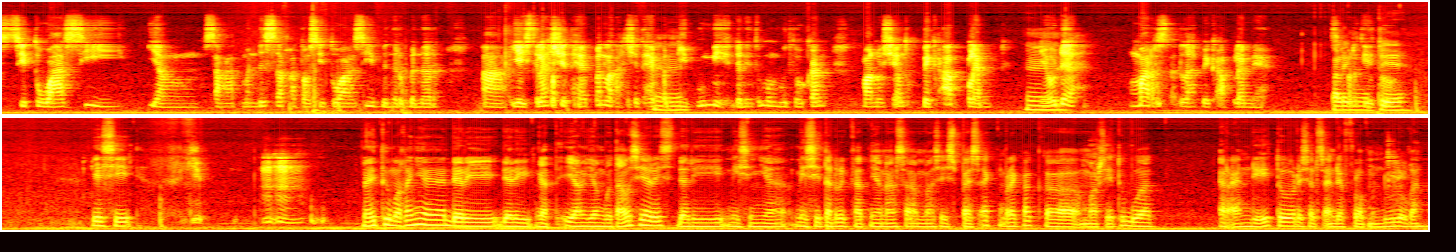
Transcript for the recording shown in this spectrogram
situasi yang sangat mendesak atau situasi bener-bener ah, ya istilah shit happen lah, shit happen Hmm. di bumi dan itu membutuhkan manusia untuk backup plan. Hmm. Ya udah, Mars adalah backup plan-nya. paling seperti itu ya. Iya sih. Gitu. Mm-mm. Nah itu makanya dari dari nggak yang yang gue tahu sih Riz dari misinya misi terdekatnya NASA sama si SpaceX mereka ke Mars itu buat R&D itu research and development dulu kan.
